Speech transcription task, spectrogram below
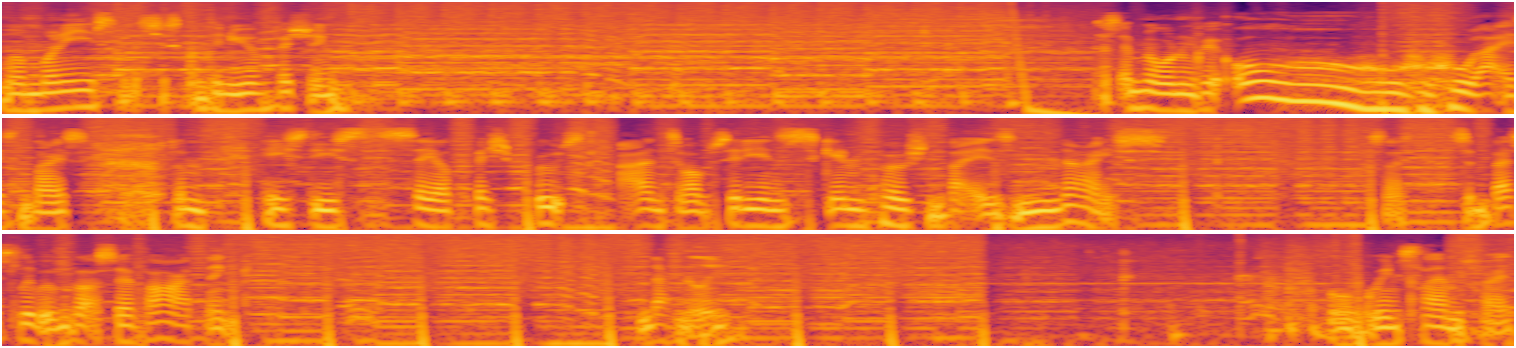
more monies. Let's just continue on fishing. That's everyone great. Oh, that is nice. Some hasty sailfish boots and some obsidian skin potion. That is nice. So it's the best loot we've got so far, I think. Definitely. Oh, green slime is right.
